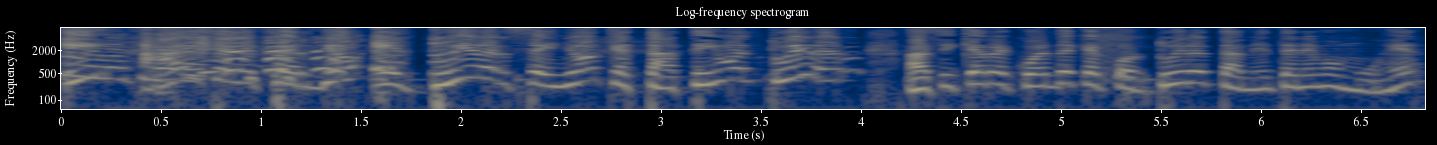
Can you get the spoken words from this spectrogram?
Y ay, se le perdió el Twitter, señor, que está activo el Twitter. Así que recuerde que por Twitter también tenemos Mujer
